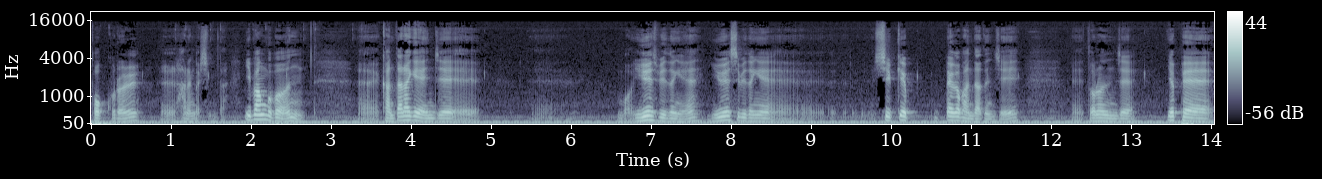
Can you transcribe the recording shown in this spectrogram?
복구를 하는 것입니다. 이 방법은 간단하게 이제 뭐 USB 등에 USB 등에 쉽게 백업한다든지 또는 이제 옆에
